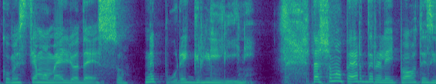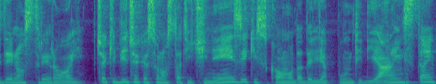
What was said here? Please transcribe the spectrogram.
come stiamo meglio adesso, neppure i grillini. Lasciamo perdere le ipotesi dei nostri eroi. C'è chi dice che sono stati cinesi, chi scomoda degli appunti di Einstein,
